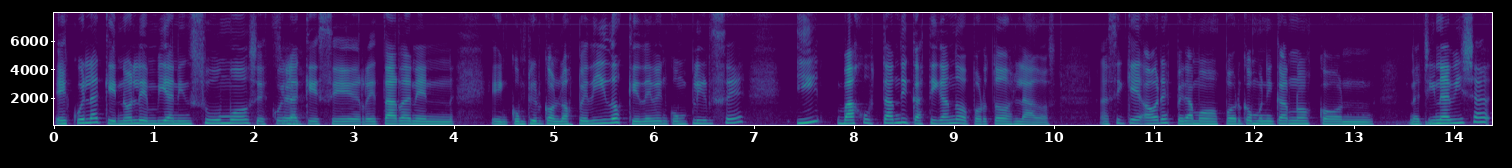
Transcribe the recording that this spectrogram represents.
escuela que no le envían insumos, escuela que se retardan en, cumplir con los pedidos que deben cumplirse y va ajustando y castigando por todos lados. Así que ahora esperamos poder comunicarnos con la China Villa.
